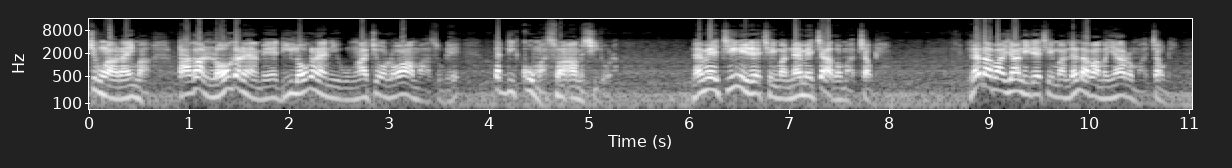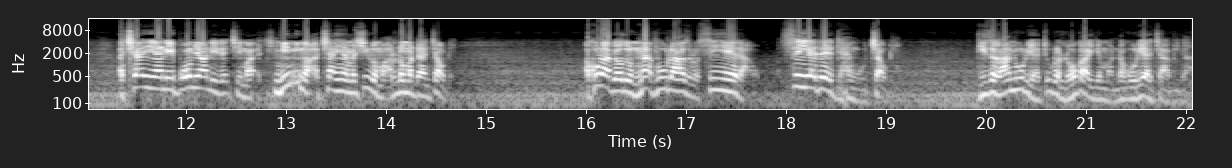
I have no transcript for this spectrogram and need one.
ကြုံလာတိုင်းမှာဒါကလောကရန်ပဲဒီလောကရန်တွေကိုငါကြော်လောရမှာဆိုတဲ့တတိကိုမှစွမ်းအားမရှိတော့တာနာမည်ကြီးနေတဲ့အချိန်မှာနာမည်ကျသွားမှကြောက်တယ်လက်လာပါရနေတဲ့အချိန်မှာလက်လာပါမရတော့မှကြောက်တယ်အချမ်းရံနေပေါ်များနေတဲ့အချိန်မှာမိမိမှာအချမ်းရံမရှိတော့မှအလွန်မတန်ကြောက်တယ်အခုနပြောသူငတ်ဖူးလားဆိုတော့ဆင်းရဲတာကိုဆင်းရဲတဲ့ဒဏ်ကိုကြောက်တယ်ဒီစကားမျိုးတွေကကျုပ်တို့လောကကြီးထဲမှာငကိုတွေကကြားပြီးသား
